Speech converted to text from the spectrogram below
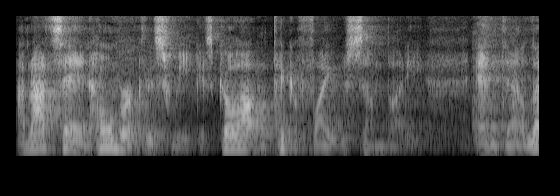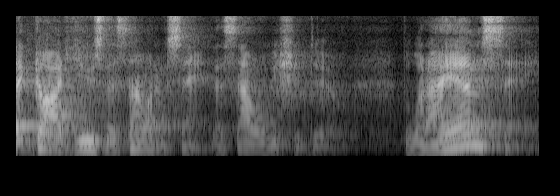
I'm not saying homework this week is go out and pick a fight with somebody and uh, let God use. That's not what I'm saying. That's not what we should do. But what I am saying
